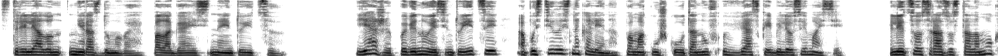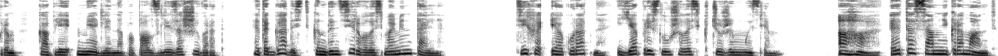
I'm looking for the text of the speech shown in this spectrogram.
Стрелял он, не раздумывая, полагаясь на интуицию. Я же, повинуясь интуиции, опустилась на колено, по макушку утонув в вязкой белесой массе. Лицо сразу стало мокрым, капли медленно поползли за шиворот. Эта гадость конденсировалась моментально. Тихо и аккуратно я прислушалась к чужим мыслям. Ага, это сам некромант.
